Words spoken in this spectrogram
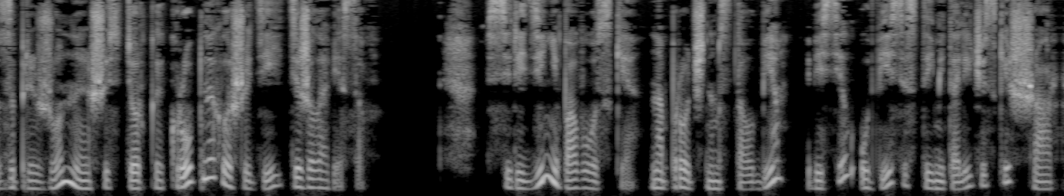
запряженная шестеркой крупных лошадей-тяжеловесов. В середине повозки на прочном столбе висел увесистый металлический шар,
